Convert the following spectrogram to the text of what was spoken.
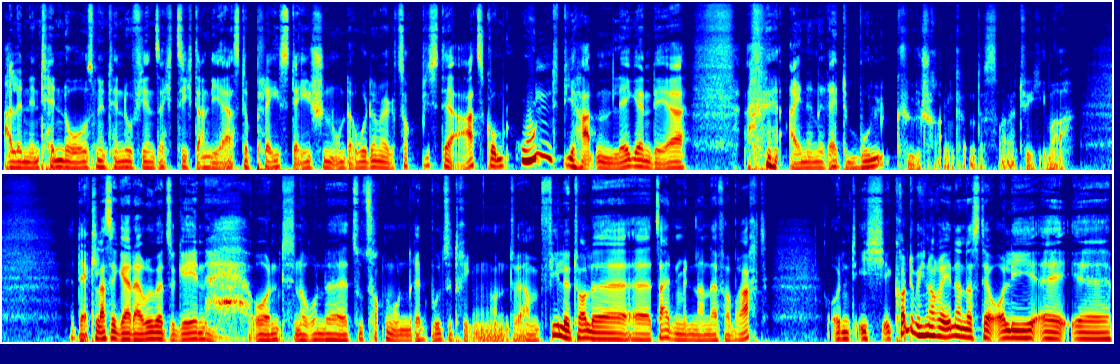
alle Nintendos, Nintendo 64, dann die erste Playstation und da wurde immer gezockt, bis der Arzt kommt. Und die hatten legendär einen Red Bull Kühlschrank und das war natürlich immer der Klassiker darüber zu gehen und eine Runde zu zocken und einen Red Bull zu trinken. Und wir haben viele tolle äh, Zeiten miteinander verbracht. Und ich konnte mich noch erinnern, dass der Olli äh, äh,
